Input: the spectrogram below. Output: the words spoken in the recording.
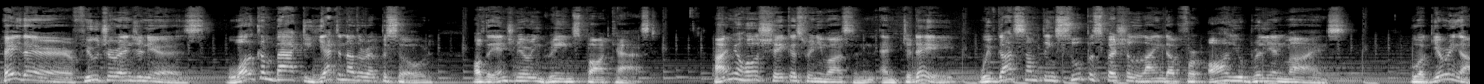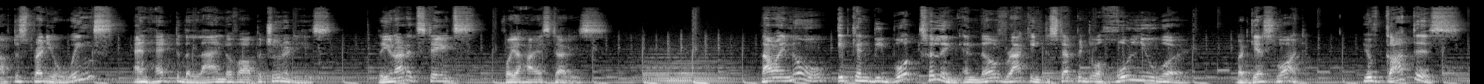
Hey there, future engineers. Welcome back to yet another episode of the Engineering Dreams podcast. I'm your host, Shekhar Srinivasan, and today we've got something super special lined up for all you brilliant minds who are gearing up to spread your wings and head to the land of opportunities, the United States, for your higher studies. Now, I know it can be both thrilling and nerve wracking to step into a whole new world, but guess what? You've got this.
